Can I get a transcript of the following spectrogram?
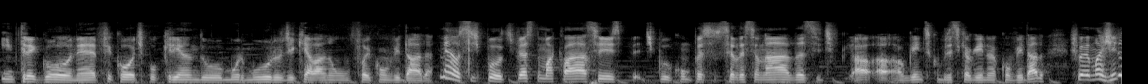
entregou, né? Ficou, tipo, criando murmúrio de que ela não foi convidada. Meu, se, tipo, tivesse numa classe, tipo, com pessoas selecionadas e, tipo, a- a- alguém descobrisse que alguém não é convidado, tipo, eu imagino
